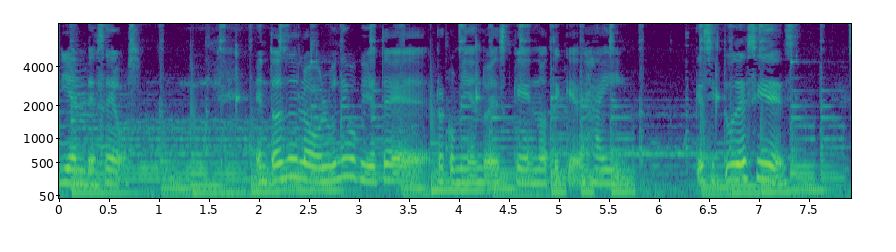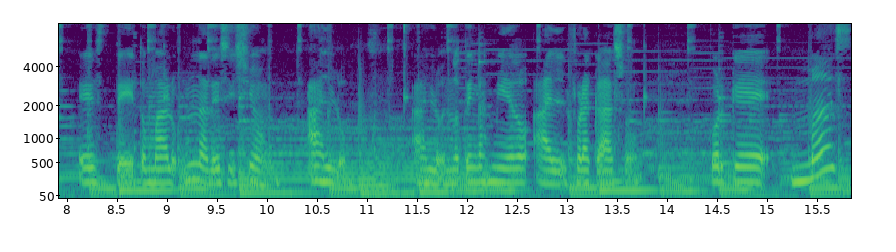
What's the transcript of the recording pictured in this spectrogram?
y en deseos. Entonces lo, único que yo te recomiendo es que no te quedes ahí. Que si tú decides este, tomar una decisión, hazlo. Hazlo. No tengas miedo al fracaso. Porque más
